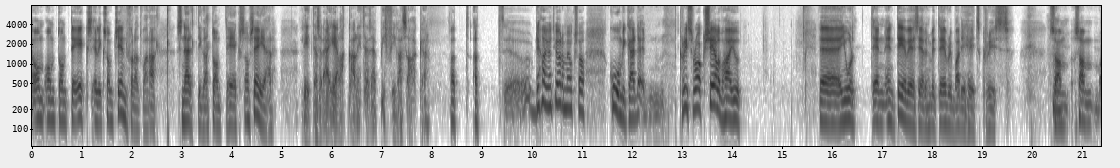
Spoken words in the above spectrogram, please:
om, om Tomte X är liksom känd för att vara snärtiga Tomte X som säger lite sådär elaka, lite sådär piffiga saker. Att, att eh, det har ju att göra med också komiker. Chris Rock själv har ju eh, gjort en, en tv-serie som heter Everybody Hates Chris. Som, mm. som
